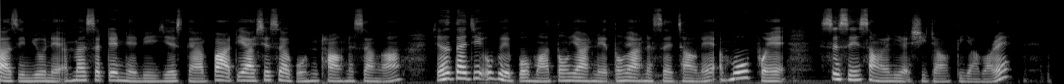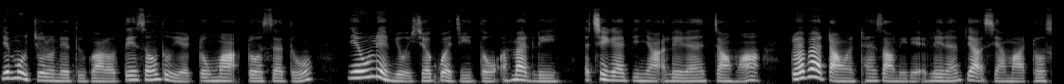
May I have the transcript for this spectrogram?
တာစီမျိုးနဲ့အမှတ်17နယ်မြေရဲစကန်ပ189 2025ရသတက်ကြီးဥပဒေပုံမှာ300နဲ့326နဲ့အမှုဖွင့်စစ်ဆေးဆောင်ရွက်လျက်ရှိကြောင်းသိရပါဗျ။ပြစ်မှုကျူးလွန်တဲ့သူကတော့တင်ဆုံးသူရဲ့တုံမတော်ဆက်သူပြည်ဦးလင်မျိုးရက်ွက်ကြီး3အမှတ်4အခြေခံပညာအလဲတန်းကျောင်းမှာ တွဲဘက်တာဝန်ထမ်းဆောင်နေတဲ့အလဲတန်းပြဆရာမဒေါ်ဆ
